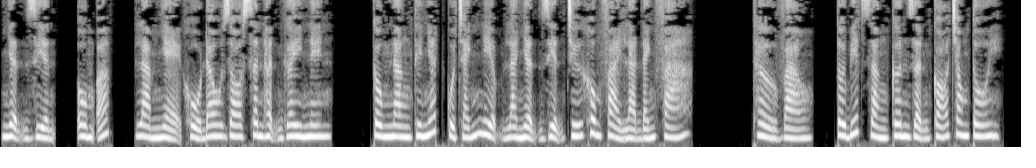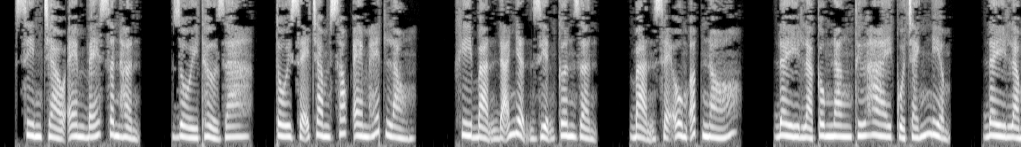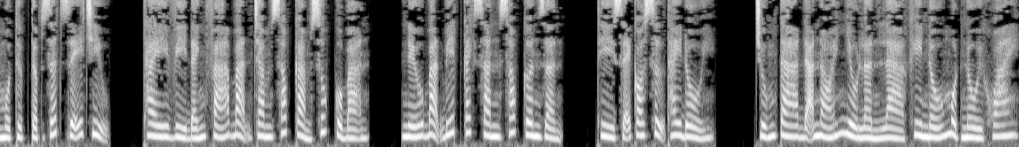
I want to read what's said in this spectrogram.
Nhận diện, ôm ấp, làm nhẹ khổ đau do sân hận gây nên. Công năng thứ nhất của chánh niệm là nhận diện chứ không phải là đánh phá. Thở vào, tôi biết rằng cơn giận có trong tôi. Xin chào em bé sân hận. Rồi thở ra, tôi sẽ chăm sóc em hết lòng. Khi bạn đã nhận diện cơn giận, bạn sẽ ôm ấp nó. Đây là công năng thứ hai của chánh niệm. Đây là một thực tập rất dễ chịu. Thay vì đánh phá bạn chăm sóc cảm xúc của bạn. Nếu bạn biết cách săn sóc cơn giận, thì sẽ có sự thay đổi. Chúng ta đã nói nhiều lần là khi nấu một nồi khoai,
